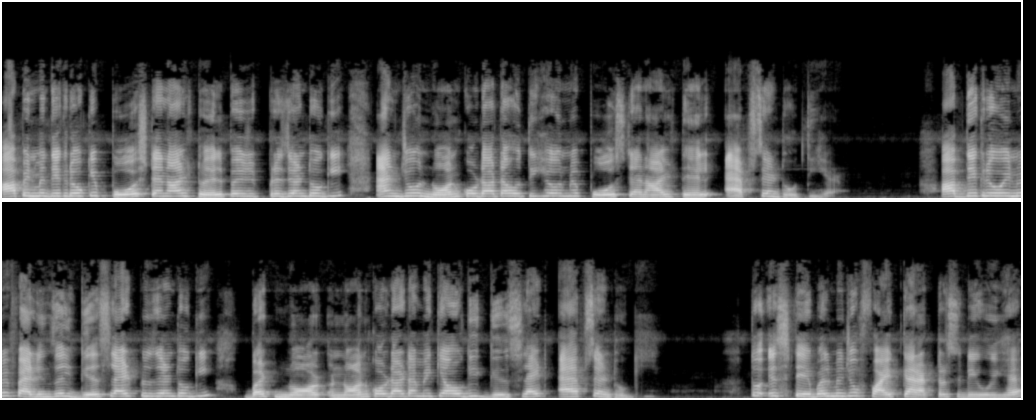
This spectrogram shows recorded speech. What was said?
आप इनमें देख रहे हो कि पोस्ट एनाल टेल प्रेजेंट होगी एंड जो नॉन कोडाटा होती है, उनमें पोस्ट एनाल टेल एबसेंट होती है। आप देख रहे हो इनमें फेरेंजल गिल स्लाइड प्रेजेंट होगी बट नॉन कोडाटा में क्या होगी? गिल स्लाइड एबसेंट होगी। तो इस टेबल में जो फाइव कैरेक्टर्स दी हुई है,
